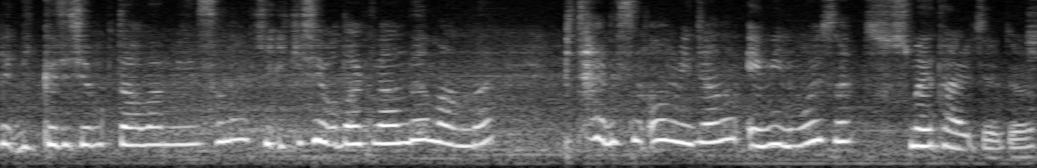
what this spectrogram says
dikkati çabuk dağılan bir insanım ki iki şeye odaklandığım anda bir tanesinin olmayacağından eminim. O yüzden susmayı tercih ediyorum.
